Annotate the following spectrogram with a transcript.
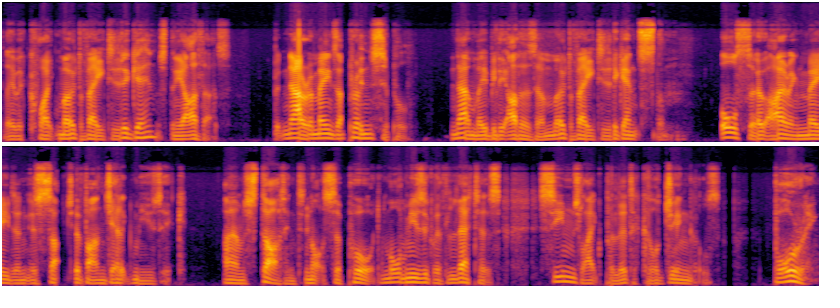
They were quite motivated against the others. But now remains a principle. Now maybe the others are motivated against them. Also Iron Maiden is such evangelic music. I am starting to not support more music with letters. Seems like political jingles. Boring.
